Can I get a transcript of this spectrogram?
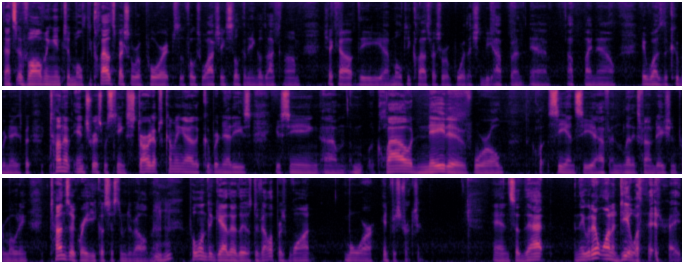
That's evolving into multi-cloud special report, so the folks watching siliconangle.com, check out the uh, multi-cloud special report that should be up, on, uh, up by now. It was the Kubernetes, but ton of interest. We're seeing startups coming out of the Kubernetes. You're seeing um, cloud native world, CNCF and Linux Foundation promoting tons of great ecosystem development. Mm-hmm. Pulling together, those developers want more infrastructure. And so that, and they don't want to deal with it, right?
